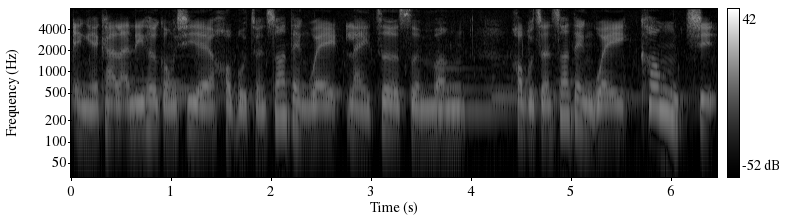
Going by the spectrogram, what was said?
用下卡咱利好公司的服务专线电话来做询问。服务专线电话：零七。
